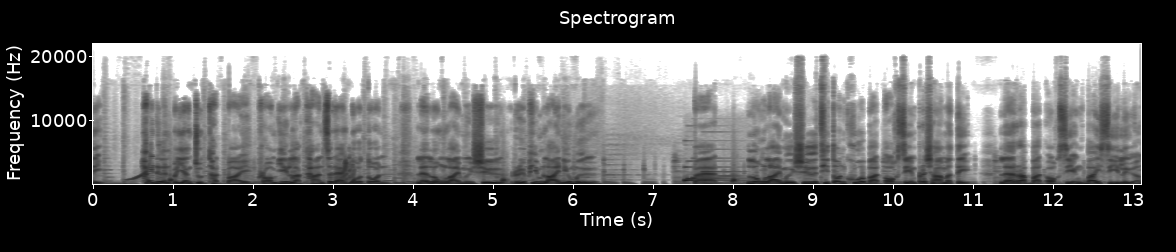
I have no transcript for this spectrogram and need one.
ติ ให้เดินไปยังจุดถัดไป พร้อมยื่นหลักฐานแสดงตัวตน และลงลายมือชื่อ หรือพิมพ์ลายนิ้วมือ 8. ลงลายมือชื่อที่ต้นขั้วบัตรออกเสียงประชามติ และรับบัตรออกเสียงใบสีเหลือง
